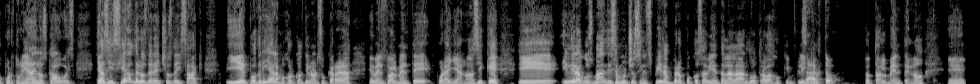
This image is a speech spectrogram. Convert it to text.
oportunidad en los Cowboys, ya se hicieron de los derechos de Isaac y él podría a lo mejor continuar su carrera eventualmente por allá, ¿no? Así que eh, Indira Guzmán dice, muchos se inspiran, pero pocos avientan al arduo trabajo que implica. Exacto. Totalmente, ¿no? Eh,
